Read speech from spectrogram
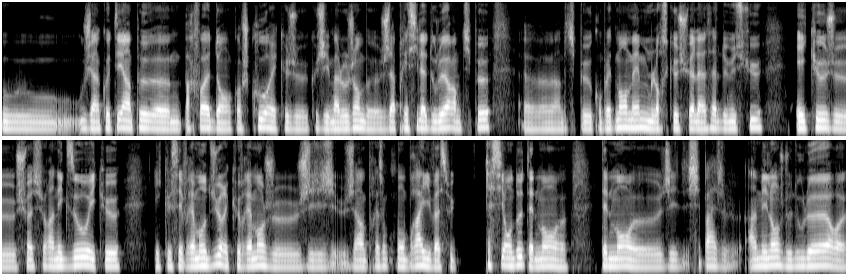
où, où j'ai un côté un peu euh, parfois dans quand je cours et que je que j'ai mal aux jambes, j'apprécie la douleur un petit peu, euh, un petit peu complètement même lorsque je suis à la salle de muscu et que je, je suis sur un exo et que et que c'est vraiment dur et que vraiment je j'ai j'ai l'impression que mon bras il va se cassé en deux tellement euh, tellement euh, j'ai je sais pas un mélange de douleur euh,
